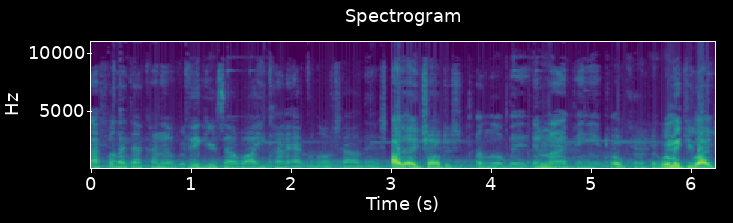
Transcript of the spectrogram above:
I feel like that kind of figures out why you kind of act a little childish, I, I childish. a little bit, in my opinion. Okay. What make you like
